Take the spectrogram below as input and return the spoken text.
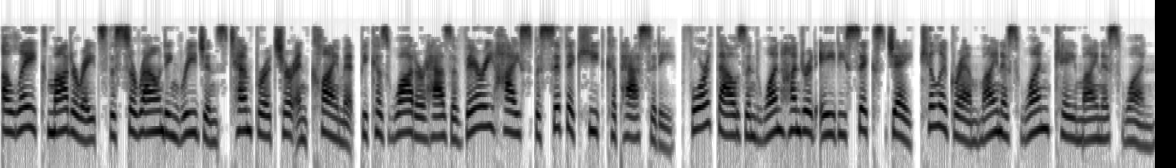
A lake moderates the surrounding region's temperature and climate because water has a very high specific heat capacity 4186 J kg-1 K-1.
